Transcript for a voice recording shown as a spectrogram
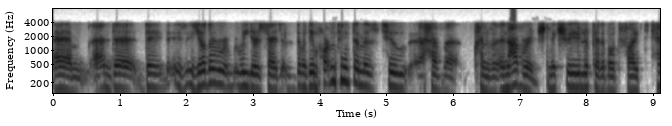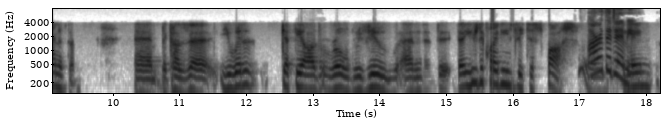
Um, and uh, the, as your other readers said, the, the, important thing with them is to have a kind of an average. Make sure you look at about five to ten of them, um, because uh, you will get the odd road review, and the, they're usually quite easily to spot. Are they, Damien? The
